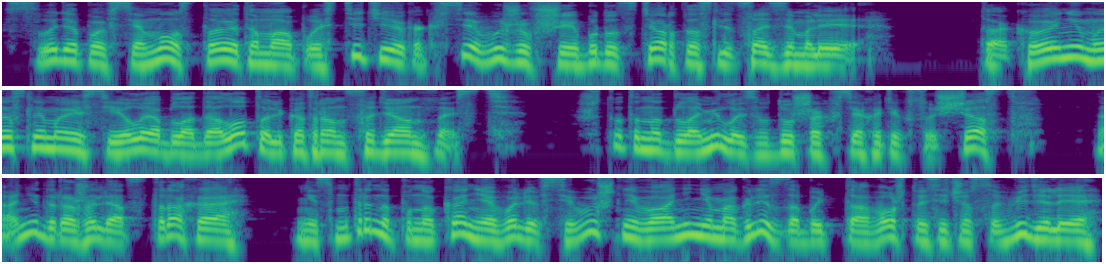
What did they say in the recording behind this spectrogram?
Судя по всему, стоит ему опустить её, как все выжившие будут стерты с лица земли. Такой немыслимой силой обладала только трансцендентность. Что-то надломилось в душах всех этих существ. Они дрожали от страха. Несмотря на понукание воли Всевышнего, они не могли забыть того, что сейчас увидели.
